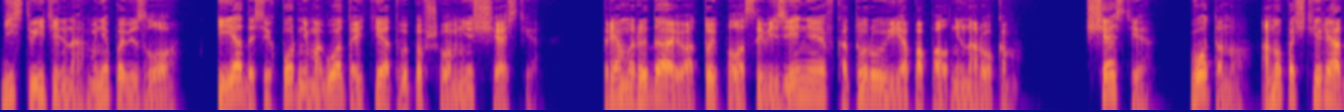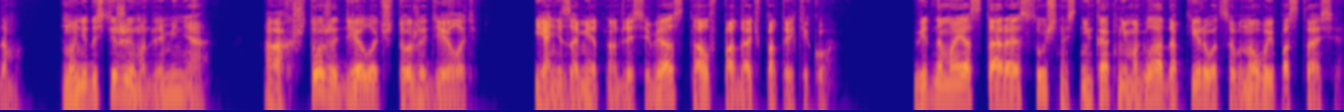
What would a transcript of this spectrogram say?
Действительно, мне повезло, и я до сих пор не могу отойти от выпавшего мне счастья. прямо рыдаю от той полосы везения, в которую я попал ненароком. Счастье, вот оно, оно почти рядом, но недостижимо для меня. Ах, что же делать, что же делать? Я незаметно для себя стал впадать в патетику. Видно, моя старая сущность никак не могла адаптироваться в новой ипостаси.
